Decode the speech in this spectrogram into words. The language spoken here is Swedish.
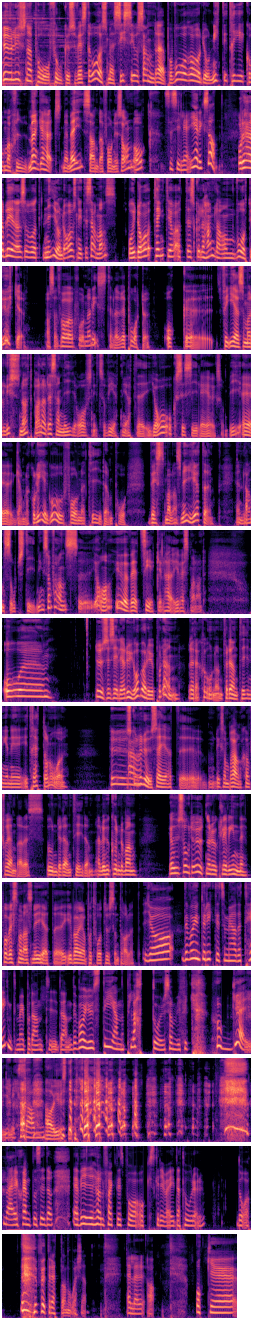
Du lyssnar på Fokus Västerås med Sissi och Sandra på vår radio 93,7 MHz med mig Sandra Fonnisson och Cecilia Eriksson. Och det här blir alltså vårt nionde avsnitt tillsammans. Och idag tänkte jag att det skulle handla om vårt yrke, alltså att vara journalist eller reporter. Och eh, för er som har lyssnat på alla dessa nio avsnitt så vet ni att eh, jag och Cecilia Eriksson, vi är gamla kollegor från tiden på Västmanlands Nyheter. En landsortstidning som fanns, eh, ja, i över ett sekel här i Västmanland. Och du Cecilia, du jobbade ju på den redaktionen för den tidningen i, i 13 år. Hur skulle ja. du säga att liksom branschen förändrades under den tiden? Eller hur kunde man Ja, hur såg det ut när du klev in på Västmanlands Nyheter i början på 2000-talet? Ja, det var ju inte riktigt som jag hade tänkt mig på den tiden. Det var ju stenplattor som vi fick hugga i liksom. ja, just det. Nej, skämt åsido. Eh, vi höll faktiskt på att skriva i datorer då, för 13 år sedan. Eller ja. Och eh,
